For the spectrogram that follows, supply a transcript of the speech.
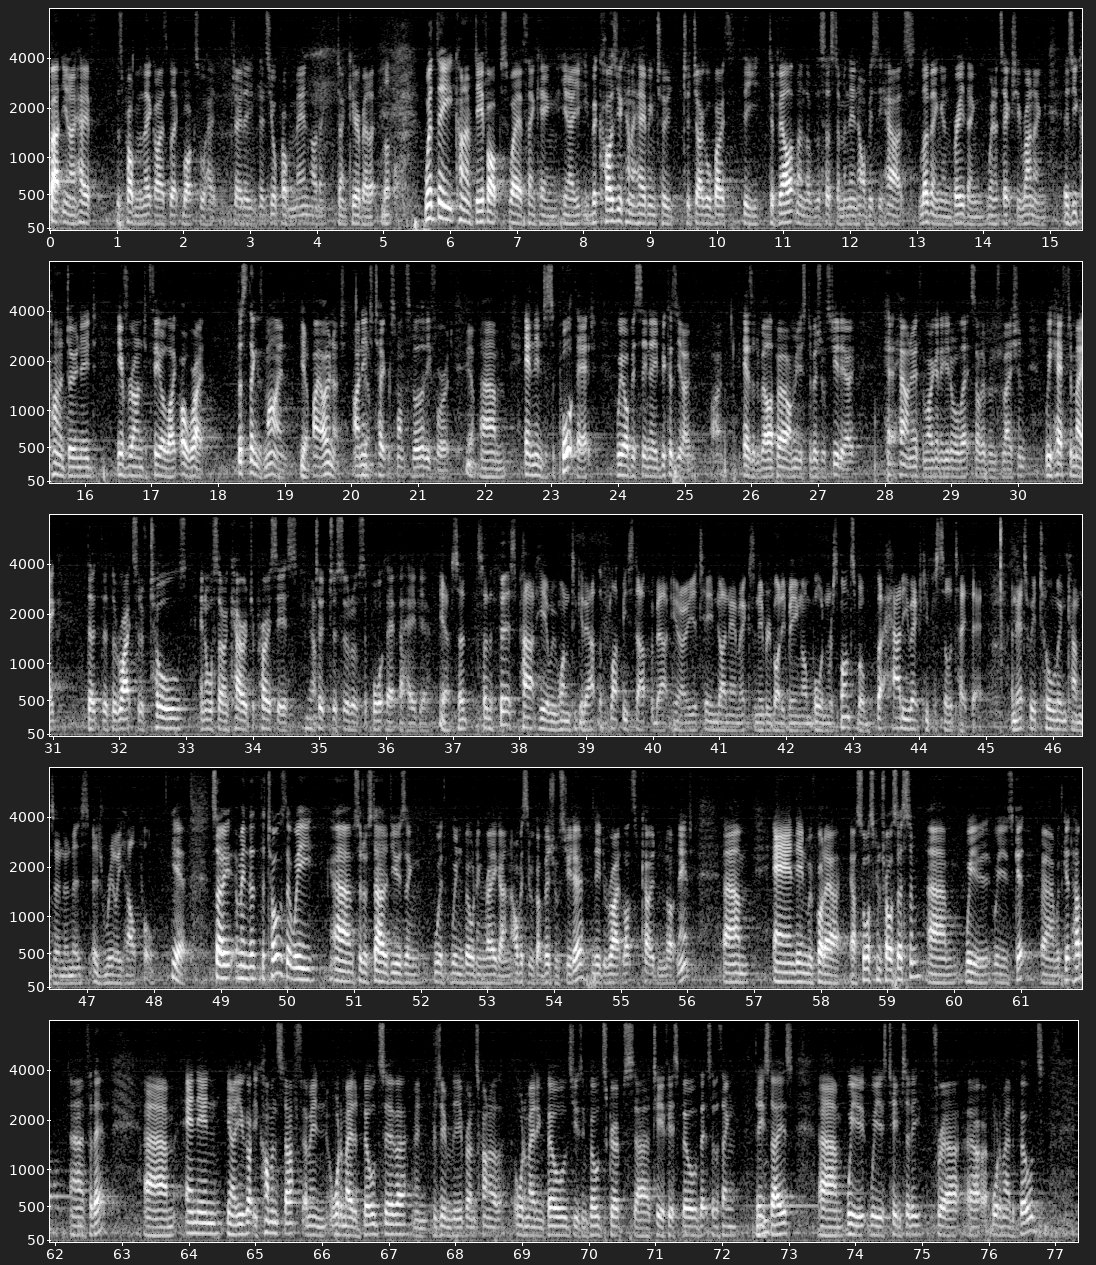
But, you know, hey, if there's a problem in that guy's black box, well, hey, JD, that's your problem, man. I don't, don't care about it. With the kind of DevOps way of thinking, you know, because you're kind of having to, to juggle both the development of the system and then obviously how it's living and breathing when it's actually running, is you kind of do need everyone to feel like, oh, right, this thing's mine. Yep. I own it. I need yep. to take responsibility for it. Yep. Um, and then to support that, we obviously need, because, you know, I, as a developer, I'm used to Visual Studio, how on earth am I going to get all that sort of information? We have to make the, the, the right sort of tools and also encourage a process yep. to, to sort of support that behaviour. Yeah, so, so the first part here we wanted to get out the fluffy stuff about you know your team dynamics and everybody being on board and responsible, but how do you actually facilitate that? And that's where tooling comes in and is, is really helpful. Yeah, so I mean the, the tools that we um, sort of started using with, when building Raygun, obviously we've got Visual Studio, need to write lots of code in .NET. Um, and then we've got our, our source control system. Um, we, we use Git uh, with GitHub uh, for that. Um, and then, you know, you've got your common stuff. I mean, automated build server. I mean, presumably everyone's kind of automating builds, using build scripts, uh, TFS build, that sort of thing these mm-hmm. days. Um, we, we use TeamCity for our, our automated builds.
